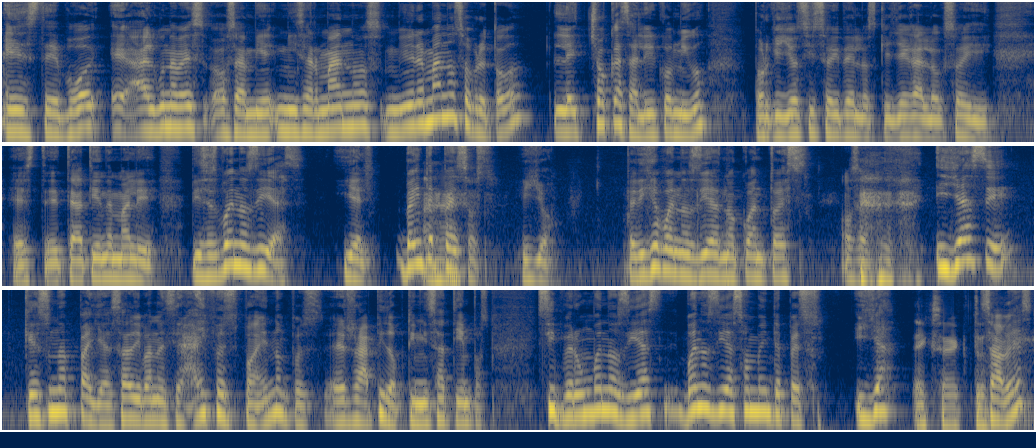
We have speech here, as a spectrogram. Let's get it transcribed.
este, voy, eh, alguna vez, o sea, mi- mis hermanos, mi hermano sobre todo, le choca salir conmigo, porque yo sí soy de los que llega al Oxxo y este, te atiende mal y dices, buenos días. Y él, 20 Ajá. pesos. Y yo, te dije buenos días, no cuánto es. O sea, y ya sé que es una payasada y van a decir, ay, pues bueno, pues es rápido, optimiza tiempos. Sí, pero un buenos días, buenos días son 20 pesos. Y ya, Exacto. ¿Sabes?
